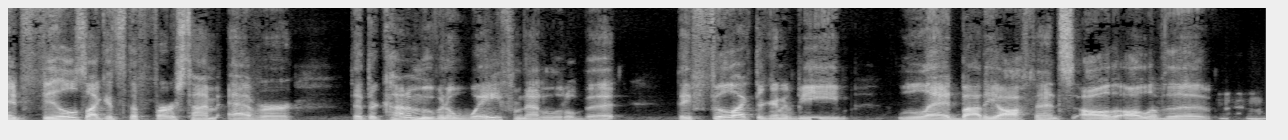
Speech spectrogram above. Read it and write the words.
it feels like it's the first time ever that they're kind of moving away from that a little bit. They feel like they're going to be led by the offense. All all of the mm-hmm.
